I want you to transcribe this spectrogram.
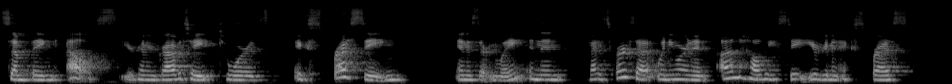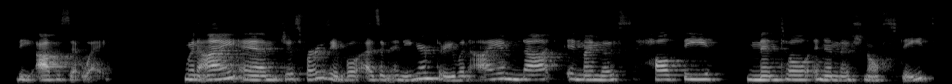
something else. You're going to gravitate towards expressing in a certain way. And then vice versa, when you are in an unhealthy state, you're going to express the opposite way. When I am, just for example, as an Enneagram 3, when I am not in my most healthy mental and emotional state,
